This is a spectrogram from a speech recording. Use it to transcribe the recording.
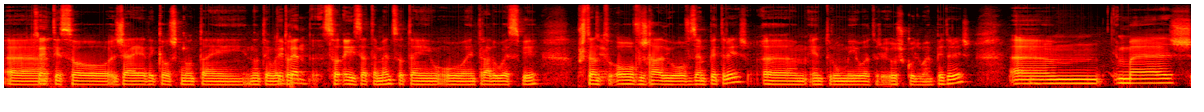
Uh, tem só, já é daqueles que não tem, não tem leitor. Tem só, exatamente, só tem o, a entrada USB. Portanto, Sim. ou ouves rádio ou ouves MP3. Um, entre uma e outra, eu escolho o MP3. Um, mas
